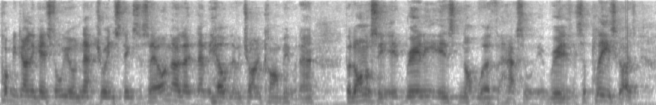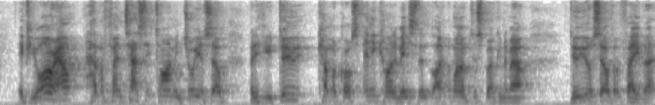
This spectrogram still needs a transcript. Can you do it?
probably going against all your natural instincts to say, oh no, let, let me help. Let me try and calm people down. But honestly, it really is not worth the hassle. It really isn't. So please, guys, if you are out, have a fantastic time. Enjoy yourself. But if you do come across any kind of incident like the one I've just spoken about, do yourself a favor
